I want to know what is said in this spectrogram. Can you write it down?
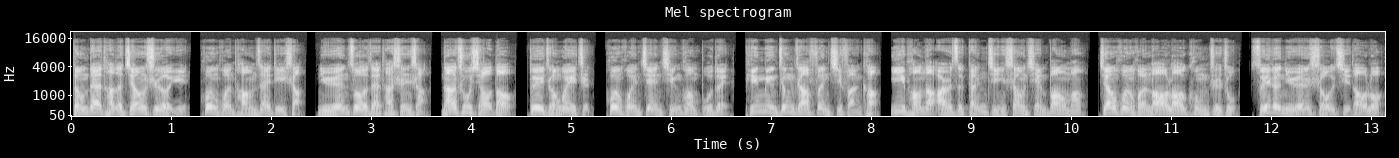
等待他的将是厄运。混混躺在地上，女人坐在他身上，拿出小刀对准位置。混混见情况不对，拼命挣扎，奋起反抗。一旁的儿子赶紧上前帮忙，将混混牢牢控制住。随着女人手起刀落，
